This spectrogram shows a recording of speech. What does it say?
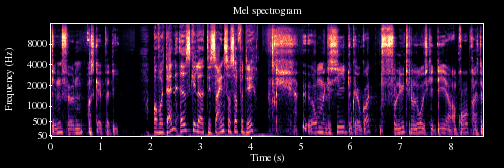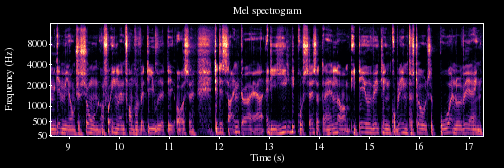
gennemføre dem og skabe værdi. Og hvordan adskiller design sig så for det? Jo, man kan sige, du kan jo godt få nye teknologiske idéer og prøve at presse dem igennem i organisationen og få en eller anden form for værdi ud af det også. Det design gør er, at i hele de processer, der handler om idéudvikling, problemforståelse, brugerinvolvering,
